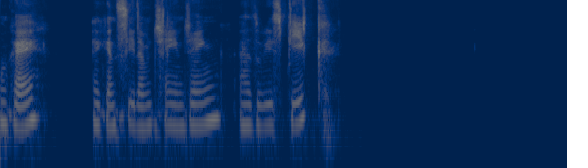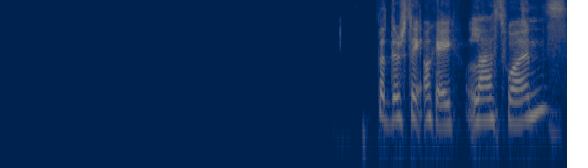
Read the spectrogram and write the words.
Okay, I can see them changing as we speak. But they're saying, okay, last ones.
